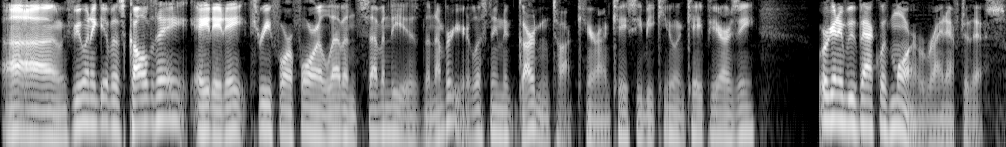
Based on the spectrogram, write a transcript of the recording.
Uh, if you want to give us a call today, 888-344-1170 is the number. You're listening to Garden Talk here on KCBQ and KPRZ. We're going to be back with more right after this.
